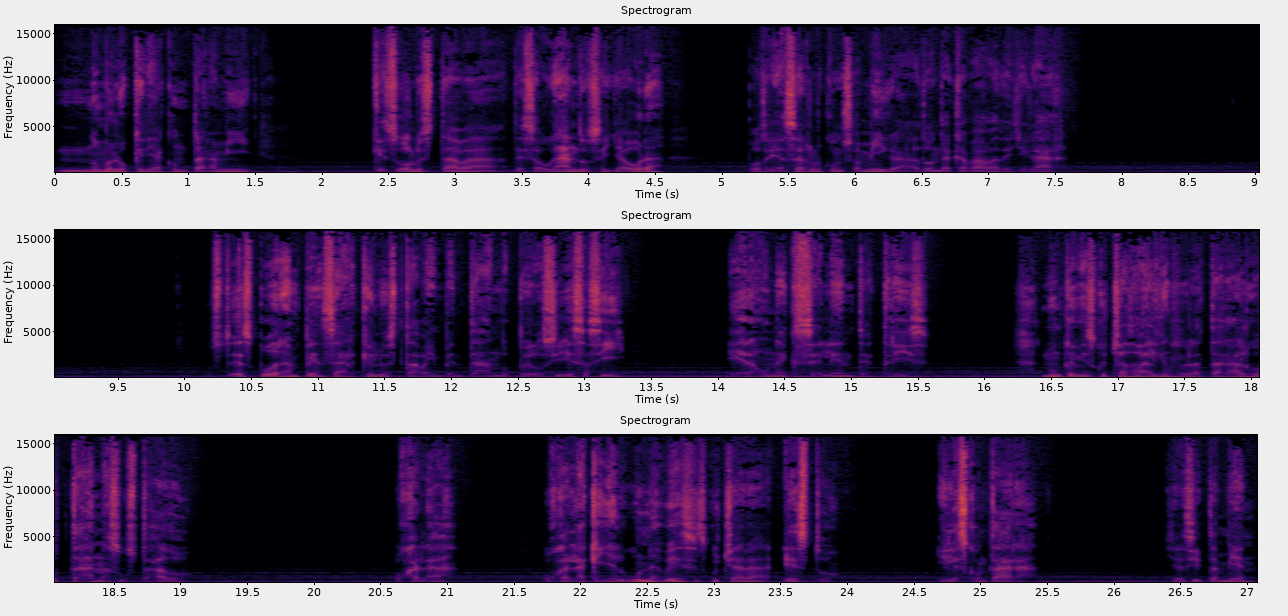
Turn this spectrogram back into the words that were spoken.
no me lo quería contar a mí, que solo estaba desahogándose y ahora podría hacerlo con su amiga, a donde acababa de llegar. Ustedes podrán pensar que lo estaba inventando, pero si es así, era una excelente actriz. Nunca había escuchado a alguien relatar algo tan asustado. Ojalá, ojalá que ella alguna vez escuchara esto y les contara. Y así también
